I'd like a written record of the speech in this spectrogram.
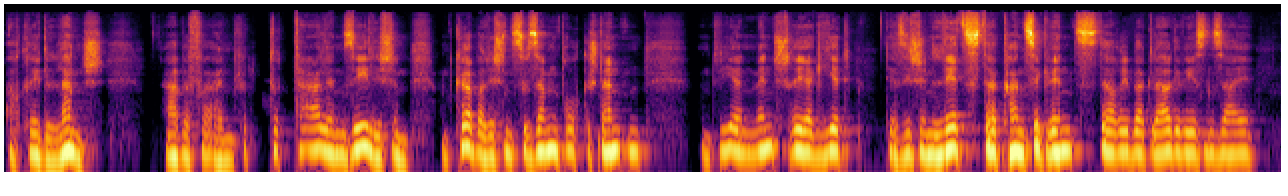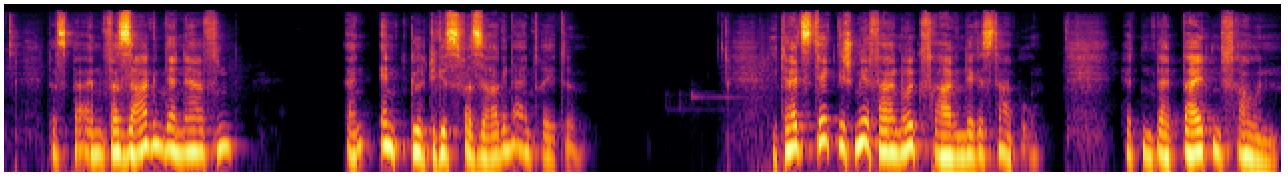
Auch Gretel Lansch habe vor einem totalen seelischen und körperlichen Zusammenbruch gestanden und wie ein Mensch reagiert, der sich in letzter Konsequenz darüber klar gewesen sei, dass bei einem Versagen der Nerven ein endgültiges Versagen eintrete. Die teils täglich mehrfachen Rückfragen der Gestapo hätten bei beiden Frauen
